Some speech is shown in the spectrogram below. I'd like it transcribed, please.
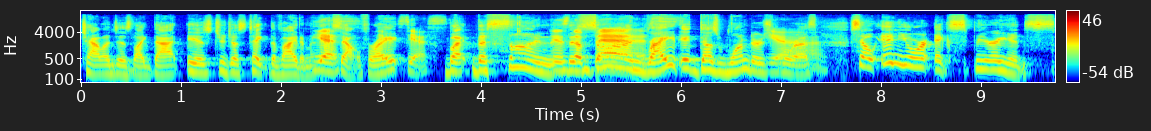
challenges like that is to just take the vitamin Yes. itself, right? Yes, yes. But the sun, Is the, the sun, best. right? It does wonders for us. Yeah. So, in your experience,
